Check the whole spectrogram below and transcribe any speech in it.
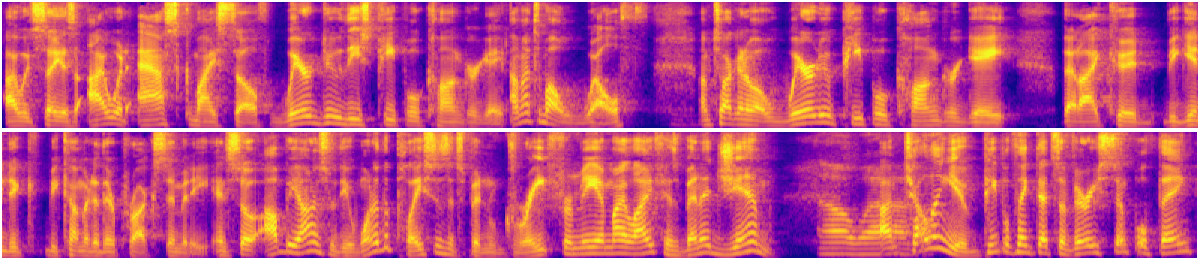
I would say is I would ask myself, where do these people congregate? I'm not talking about wealth. I'm talking about where do people congregate that I could begin to become into their proximity. And so I'll be honest with you, one of the places that's been great for me in my life has been a gym. Oh, wow. I'm telling you, people think that's a very simple thing,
